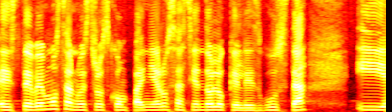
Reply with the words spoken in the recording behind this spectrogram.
este, vemos a nuestros compañeros haciendo lo que les gusta y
